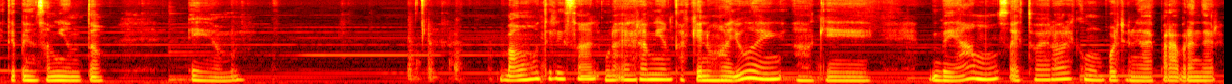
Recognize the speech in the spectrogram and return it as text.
este pensamiento, em, vamos a utilizar unas herramientas que nos ayuden a que veamos estos errores como oportunidades para aprender,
